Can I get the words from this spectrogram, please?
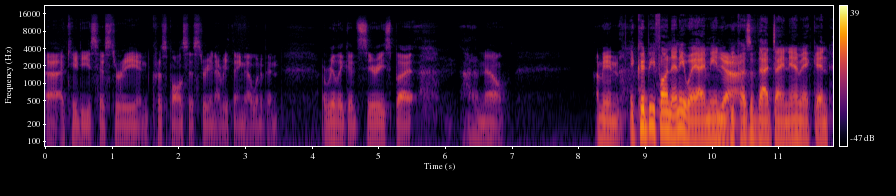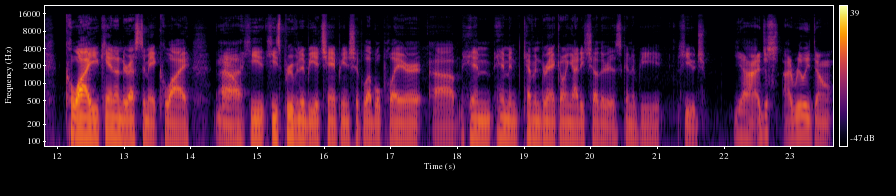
uh, KD's history and Chris Paul's history and everything. That would have been a really good series, but I don't know. I mean, It could be fun anyway. I mean, Yeah. because of that dynamic and Kawhi, you can't underestimate Kawhi. Uh, he he's proven to be a championship level player. Um, him him and Kevin Durant going at each other is going to be huge. yeah, I just, I really don't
